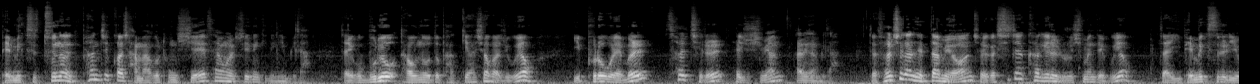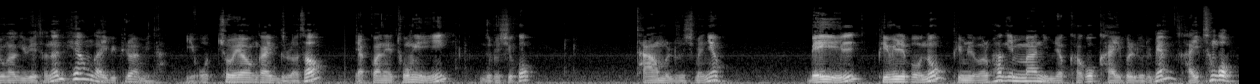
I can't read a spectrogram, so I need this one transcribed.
밴믹스 2는 편집과 자막을 동시에 사용할 수 있는 기능입니다. 자 이거 무료 다운로드 받기 하셔가지고요. 이 프로그램을 설치를 해주시면 가능합니다. 자, 설치가 됐다면 저희가 시작하기를 누르시면 되고요. 자, 이 밴믹스를 이용하기 위해서는 회원가입이 필요합니다. 이 5초 회원가입 눌러서 약관의 동의 누르시고 다음을 누르시면요. 메일, 비밀번호, 비밀번호 확인만 입력하고 가입을 누르면 가입 성공!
